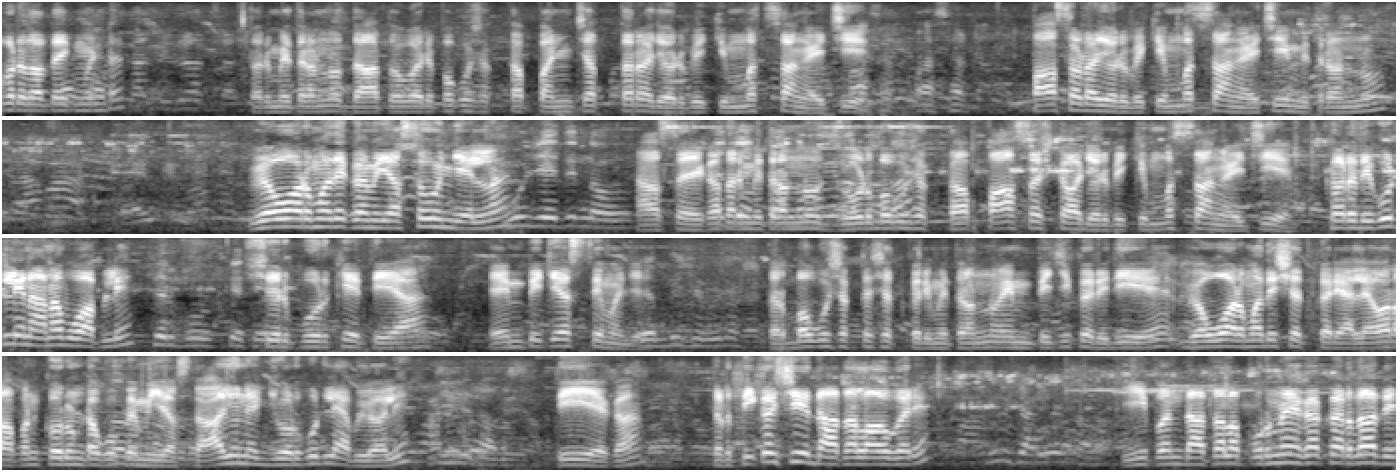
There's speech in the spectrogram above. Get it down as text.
बरं दाता एक मिनटं. तर मित्रांनो दात वगैरे बघू शकता. पंच्याहत्तर हजार रुपये किंमत सांगायची आहे. पासष्ट. हजार रुपये किंमत सांगायची मित्रांनो. व्यवहारमध्ये कमी जास्त होऊन जाईल ना? ना हो. असं आहे का? तर मित्रांनो जोड बघू शकता. पासष्ट हजार रुपये किंमत सांगायची आहे. खरेदी कुठली नाना भाऊ आपली? शिरपूर, केती. शिरपूर खेती या एम पीची असते म्हणजे. एमपी शिबिर. तर बघू शकता शेतकरी मित्रांनो एम पीची खरेदी आहे. व्यवहारमध्ये शेतकरी आल्यावर आपण करून टाकू कमी जास्त. अजून एक जोड कुठली आपलीवाली ती आहे का? तर ती कशी आहे दाताला वगैरे? ही पण दाताला पूर्ण आहे का? करतात ते.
